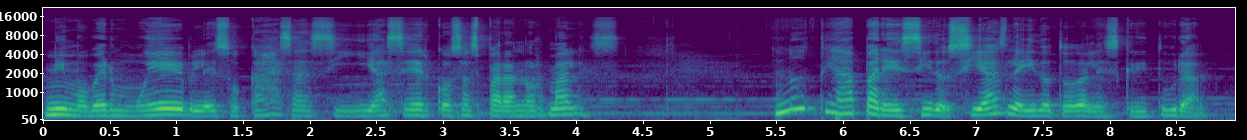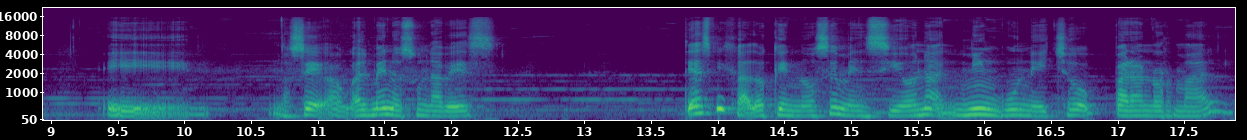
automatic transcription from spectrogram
ni mover muebles o casas y hacer cosas paranormales. ¿No te ha parecido, si has leído toda la escritura, eh, no sé, al menos una vez, ¿te has fijado que no se menciona ningún hecho paranormal?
